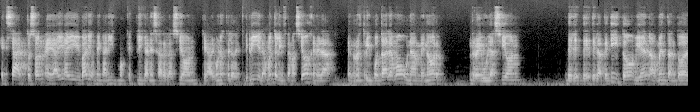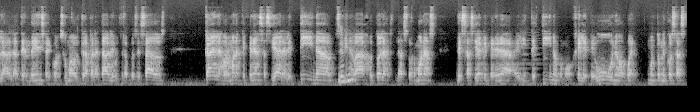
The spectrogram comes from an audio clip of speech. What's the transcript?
Exacto, son, eh, hay, varios mecanismos que explican esa relación, que algunos te lo describí. El aumento de la inflamación genera en nuestro hipotálamo una menor regulación del apetito, bien, aumentan toda la, tendencia al consumo de ultrapalatables, ultraprocesados, caen las hormonas que generan saciedad, la leptina, se viene abajo, todas las, las, hormonas de saciedad que genera el intestino, como GLP-1, bueno, un montón de cosas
